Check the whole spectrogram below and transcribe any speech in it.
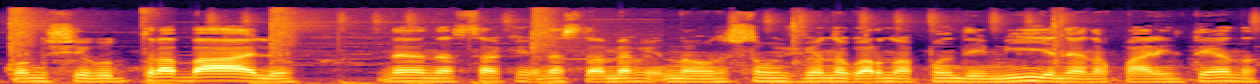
quando chego do trabalho, né? Nessa, nessa não, nós estamos vendo agora numa pandemia, né? Na quarentena.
